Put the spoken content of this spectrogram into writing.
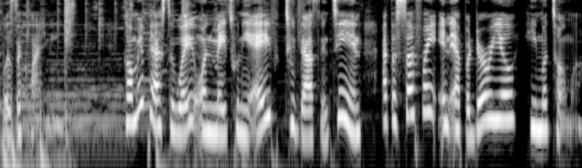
was declining. Coleman passed away on May 28, 2010, after suffering an epidural hematoma.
